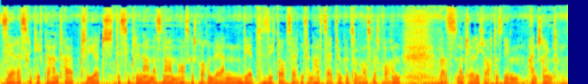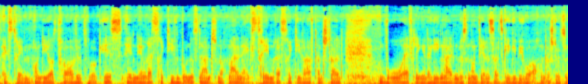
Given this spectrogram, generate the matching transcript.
sehr restriktiv gehandhabt wird, Disziplinarmaßnahmen ausgesprochen werden, wird sich doch selten für eine Haftzeitverkürzung ausgesprochen, was natürlich auch das Leben einschränkt, extrem. Und die JVA Würzburg ist in dem restriktiven Bundesland nochmal eine extrem restriktive Haftanstalt, wo Häftlinge dagegenhalten müssen und wir das als GGBO auch unterstützen.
